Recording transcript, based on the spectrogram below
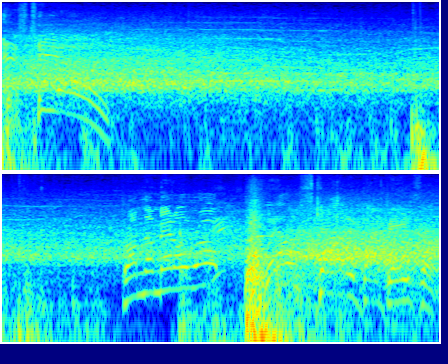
STO. From the middle rope. Well scouted by Baszler.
